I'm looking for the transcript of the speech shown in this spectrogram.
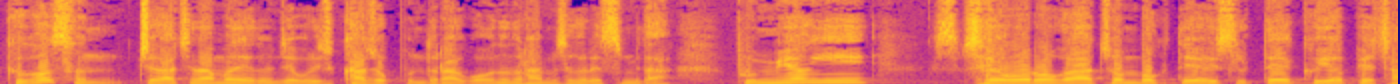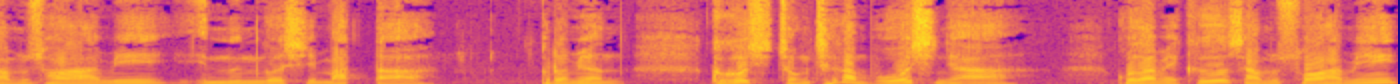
그것은 제가 지난번에도 이제 우리 가족분들하고 언론을 하면서 그랬습니다. 분명히 세월호가 전복되어 있을 때 그 옆에 잠수함이 있는 것이 맞다. 그러면 그것이 정체가 무엇이냐? 그 다음에 그 잠수함이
